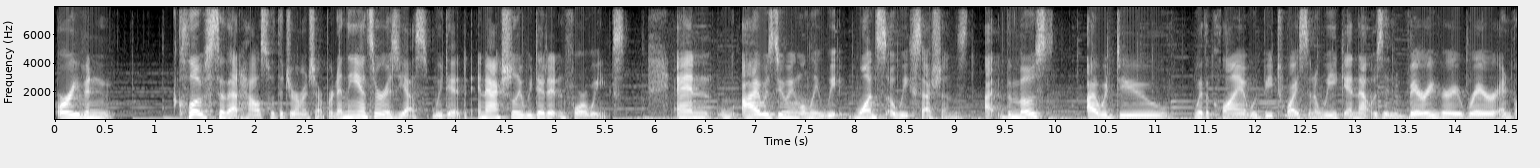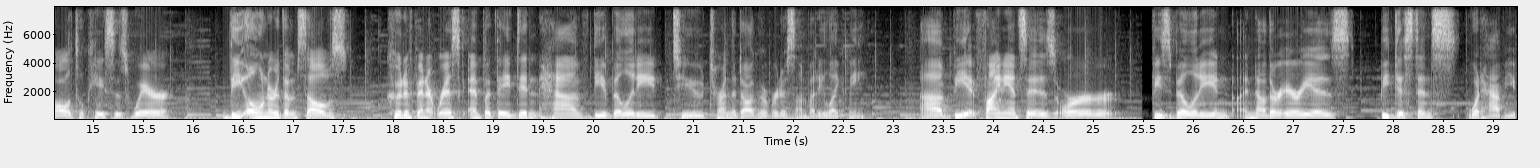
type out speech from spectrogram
or even close to that house with the German Shepherd? And the answer is yes, we did. And actually, we did it in four weeks. And I was doing only week, once a week sessions. I, the most I would do with a client would be twice in a week, and that was in very, very rare and volatile cases where the owner themselves could have been at risk, and but they didn't have the ability to turn the dog over to somebody like me uh, be it finances or feasibility in, in other areas, be distance, what have you.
